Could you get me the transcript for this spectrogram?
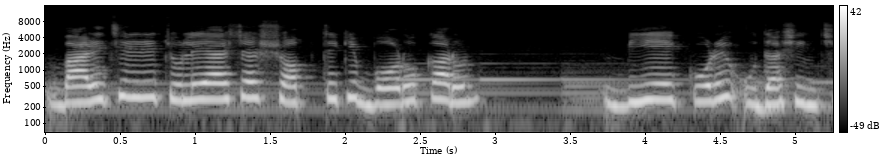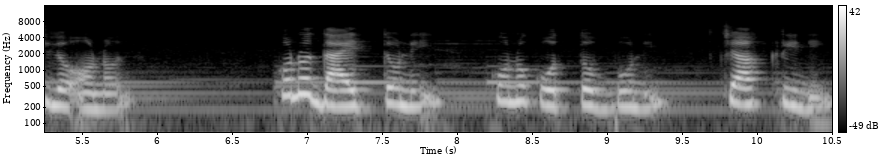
বাড়ি ছেড়ে চলে আসার সব থেকে বড় কারণ, বিয়ে করে উদাসীন ছিল অনল। কোনো দায়িত্ব নেই, কোনো কর্তব্য নেই, চাকরি নেই।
